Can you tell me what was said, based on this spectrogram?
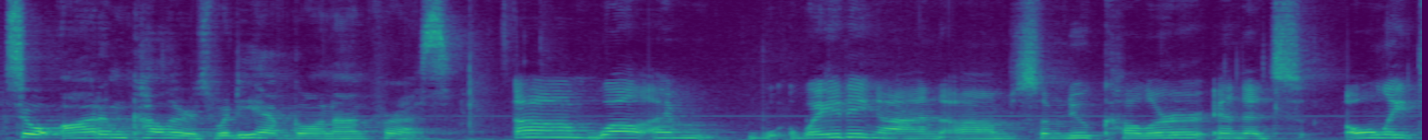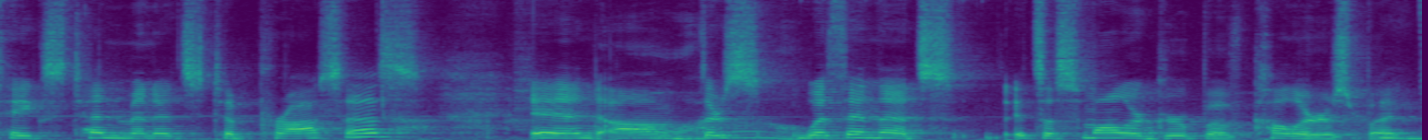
So autumn colors, what do you have going on for us? Um, well, I'm w- waiting on um, some new color, and it's only takes ten minutes to process. And um, there's within that's it's a smaller group of colors, but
